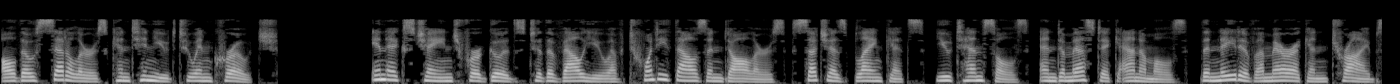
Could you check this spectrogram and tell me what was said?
although settlers continued to encroach. In exchange for goods to the value of $20,000 such as blankets, utensils, and domestic animals, the Native American tribes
